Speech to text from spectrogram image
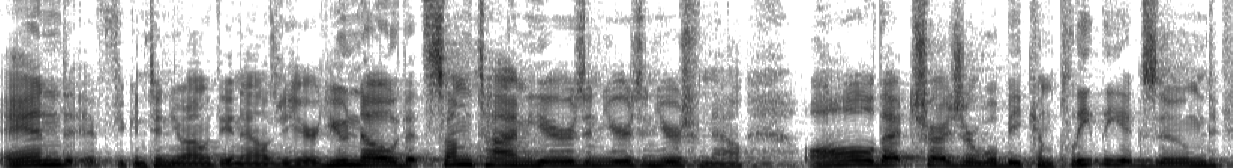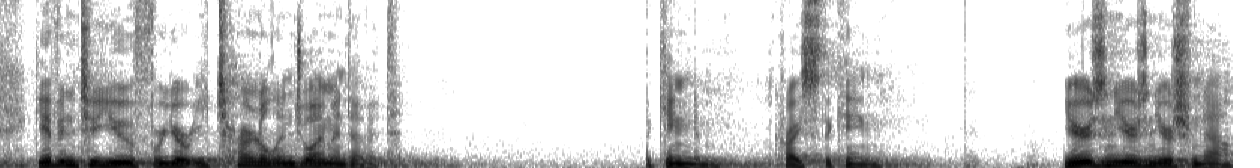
And if you continue on with the analogy here, you know that sometime, years and years and years from now, all that treasure will be completely exhumed, given to you for your eternal enjoyment of it. The kingdom, Christ the King. Years and years and years from now,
